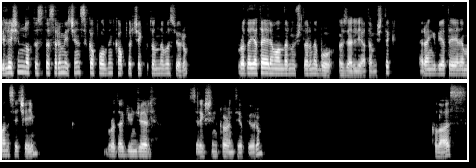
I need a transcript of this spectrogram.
Birleşim noktası tasarımı için Scaffolding Coupler Check butonuna basıyorum. Burada yatay elemanların uçlarına bu özelliği atamıştık. Herhangi bir yatay elemanı seçeyim. Burada güncel Selection Current yapıyorum. Class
